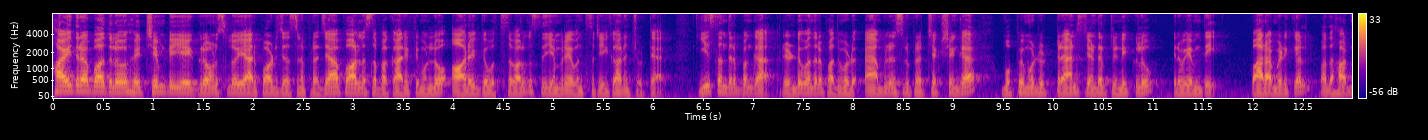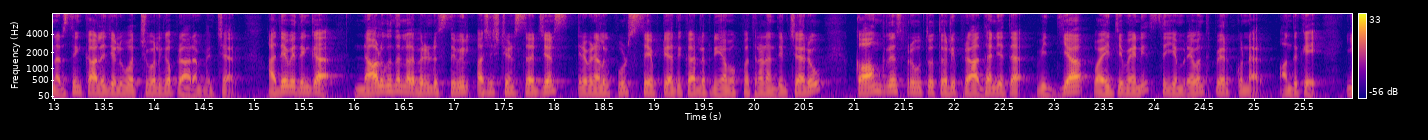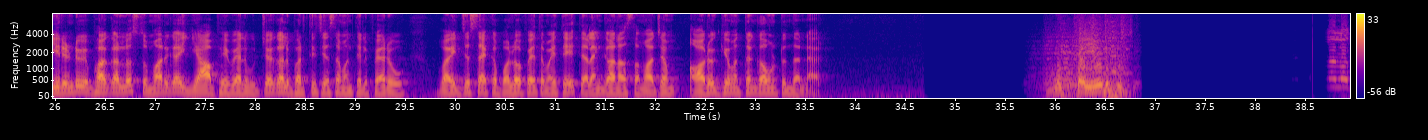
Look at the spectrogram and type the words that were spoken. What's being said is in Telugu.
హైదరాబాద్లో హెచ్ఎండిఏ గ్రౌండ్స్లో ఏర్పాటు చేసిన ప్రజాపాలన సభ కార్యక్రమంలో ఆరోగ్య ఉత్సవాలకు సీఎం రేవంత్ శ్రీకారం చుట్టారు. ఈ సందర్భంగా రెండు వందల పదమూడు అంబులెన్సులు ప్రత్యక్షంగా ముప్పై మూడు ట్రాన్స్జెండర్ క్లినిక్లు ఇరవై ఎనిమిది పారామెడికల్ పదహారు నర్సింగ్ కాలేజీలు వర్చువల్గా ప్రారంభించారు. అదేవిధంగా నాలుగు వందల నలభై రెండు సివిల్ అసిస్టెంట్ సర్జన్స్ ఇరవై నాలుగు ఫుడ్ సేఫ్టీ అధికారులకు నియామక పత్రాలు అందించారు. కాంగ్రెస్ ప్రభుత్వ తొలి ప్రాధాన్యత విద్య వైద్యమని సీఎం రేవంత్ పేర్కొన్నారు. అందుకే ఈ రెండు విభాగాల్లో సుమారుగా యాభై వేల ఉద్యోగాలు భర్తీ చేశామని తెలిపారు. వైద్య శాఖ బలోపేతమైతే తెలంగాణ సమాజం ఆరోగ్యవంతంగా ఉంటుందన్నారు. ముప్పై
